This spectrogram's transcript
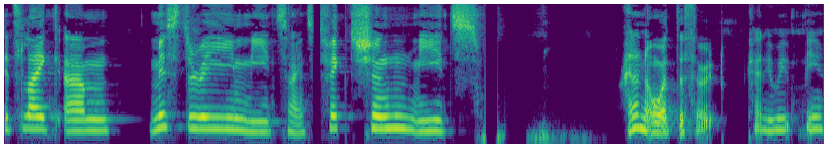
it's like um mystery meets science fiction meets. I don't know what the third category would be.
